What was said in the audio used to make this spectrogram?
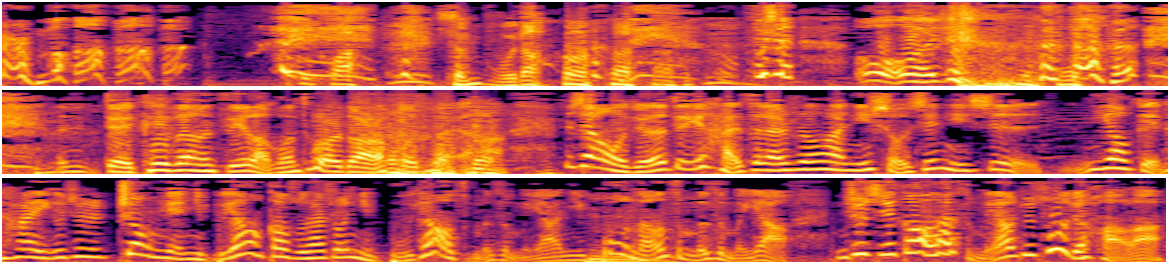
儿吗？这话神补刀。不是我我这，嗯 对，可以问问自己老公拖了多少后腿哈。就像我觉得，对于孩子来说的话，你首先你是你要给他一个就是正面，你不要告诉他说你不要怎么怎么样，你不能怎么怎么样，你就直接告诉他怎么样去做就好了。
